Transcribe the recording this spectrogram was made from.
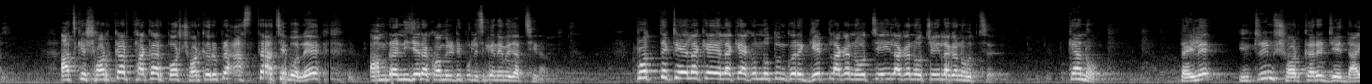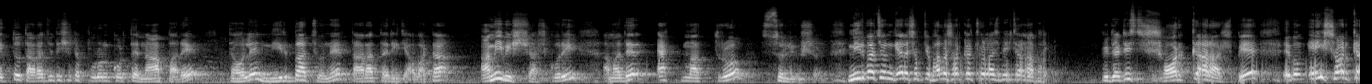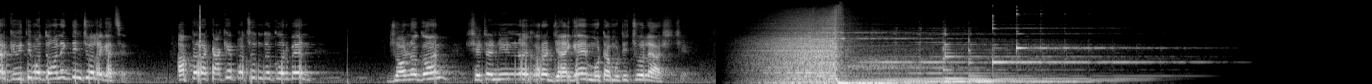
আজকে সরকার থাকার পর সরকারের উপরে আস্থা আছে বলে আমরা নিজেরা কমিউনিটি পুলিশকে নেমে যাচ্ছি না। প্রত্যেকটা এলাকায় এলাকায় এখন নতুন করে গেট লাগানো হচ্ছে, এই লাগানো হচ্ছে, এই লাগানো হচ্ছে। কেন? তাইলে ইন্টারিম সরকারের যে দায়িত্ব, তারা যদি সেটা পূরণ করতে না পারে, তাহলে নির্বাচনে তাড়াতাড়ি যাওয়াটা আমি বিশ্বাস করি আমাদের একমাত্র সলিউশন নির্বাচন গেলে সবচেয়ে ভালো সরকার চলে আসবে, এটা না ভাই। কিন্তু অ্যাটলিস্ট সরকার আসবে, এবং এই সরকারকে ইতিমধ্যে অনেকদিন চলে গেছে। আপনারা কাকে পছন্দ করবেন? জনগণ সেটা নির্ণয় করার জায়গায় মোটামুটি চলে আসছে।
